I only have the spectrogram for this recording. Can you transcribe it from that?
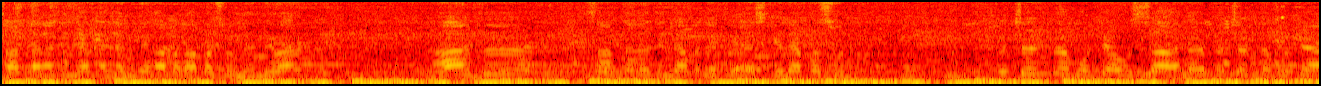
सातारा जिल्ह्याच्या जनतेला मनापासून धन्यवाद. आज सातारा जिल्ह्यामध्ये प्रवेश केल्यापासून प्रचंड मोठ्या उत्साहानं प्रचंड मोठ्या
